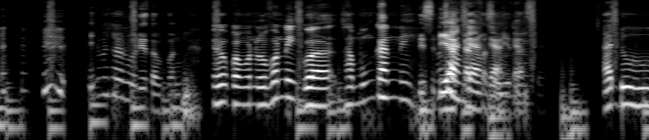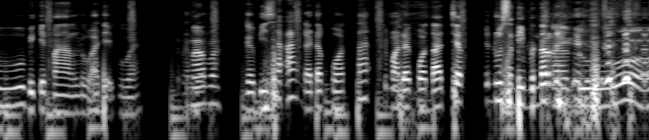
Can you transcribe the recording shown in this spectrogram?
ini beneran mau ditelepon Eh, kalau mau nelfon nih, gua sambungkan nih. disediakan enggak, enggak, enggak. fasilitasnya Aduh, bikin malu adik gue. Kenapa? Gak bisa ah, gak ada kuota. Cuma ada kuota chat. Aduh, sedih bener. Aduh.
